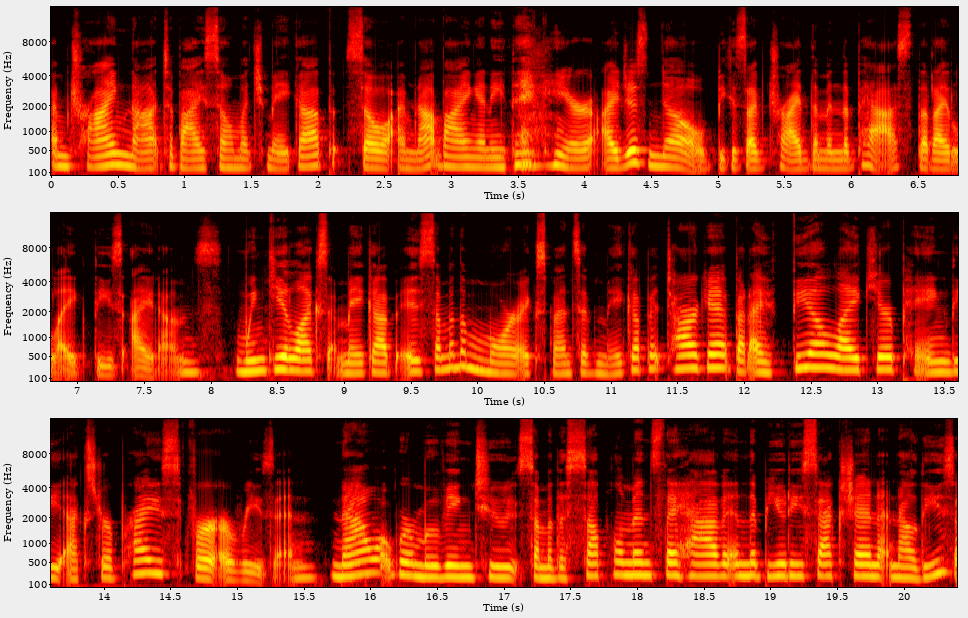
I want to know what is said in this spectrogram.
I'm trying not to buy so much makeup, so I'm not buying anything here. I just know because I've tried them in the past that I like these items. Winky Lux makeup is some of the more expensive makeup at Target, but I feel like you're paying the extra price for a reason. Now we're moving to some of the supplements they have in the beauty section. Now these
